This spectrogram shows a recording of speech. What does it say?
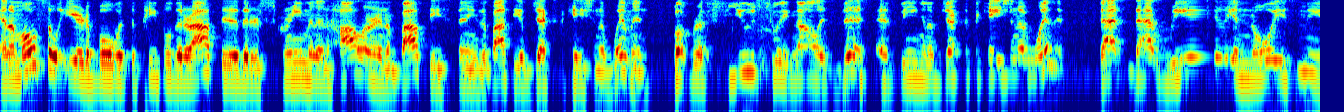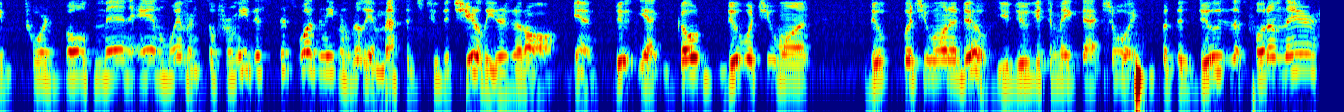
And I'm also irritable with the people that are out there that are screaming and hollering about these things, about the objectification of women, but refuse to acknowledge this as being an objectification of women that that really annoys me towards both men and women. So for me, this this wasn't even really a message to the cheerleaders at all. Again, do yeah, go do what you want, do what you want to do. You do get to make that choice. But the dudes that put them there,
